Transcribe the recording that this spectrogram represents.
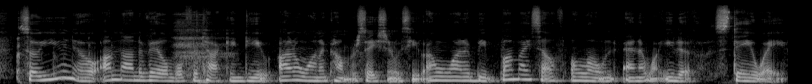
so you know I'm not available for talking to you. I don't want a conversation with you. I want to be by myself alone, and I want you to stay away.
